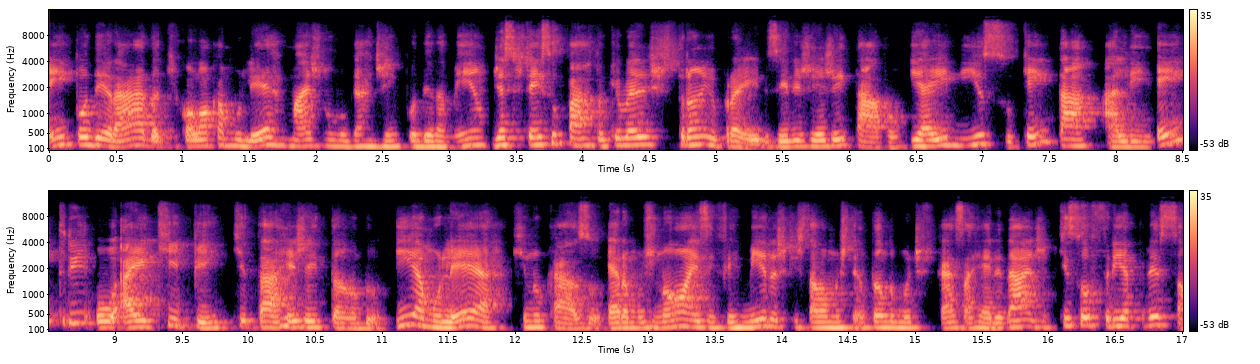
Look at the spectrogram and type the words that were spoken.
empoderada, que coloca a mulher mais no lugar de empoderamento, de assistência ao parto. Aquilo era estranho para eles, eles rejeitavam. E aí, nisso, quem está ali entre a equipe que está rejeitando e a mulher, que no caso éramos nós, enfermeiras, que estávamos tentando modificar essa realidade, que sofria pressão.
